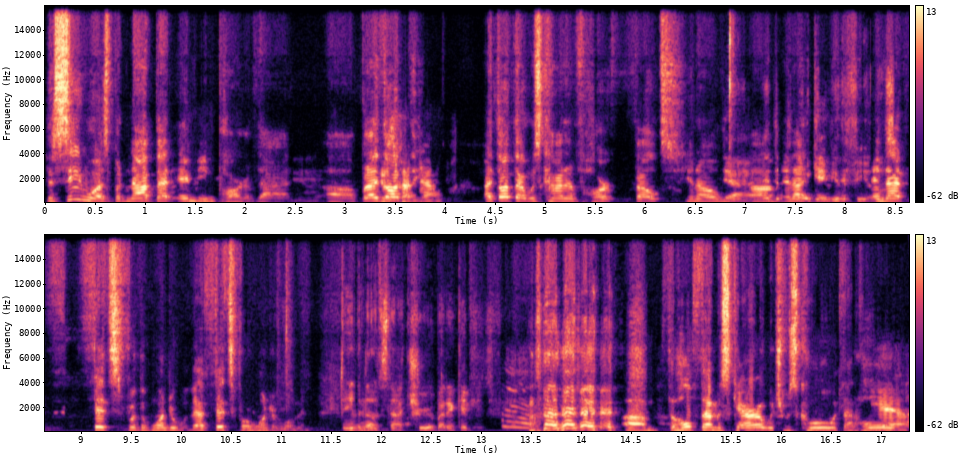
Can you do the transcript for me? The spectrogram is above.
The scene was, but not that ending part of that. Uh, but I It was thought cut the- down. I thought that was kind of heartfelt, you know. Yeah, um, it and definitely that gave you the feel, and that fits for the Wonder that fits for Wonder Woman. even though it's not true, but it gives you the feel. Um, the whole Themyscira, which was cool with that whole Yeah.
